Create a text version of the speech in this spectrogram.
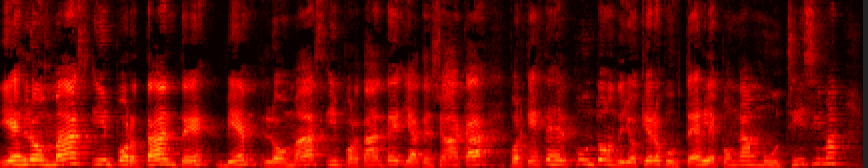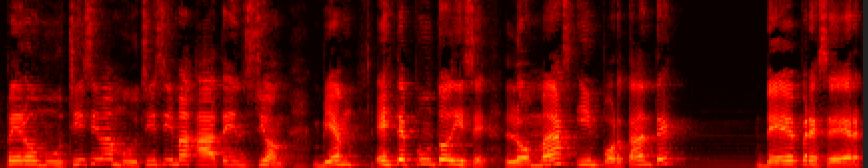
y es lo más importante, bien, lo más importante, y atención acá, porque este es el punto donde yo quiero que ustedes le pongan muchísima pero muchísima, muchísima atención. Bien, este punto dice, lo más importante debe preceder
